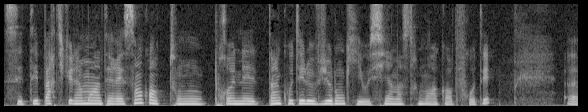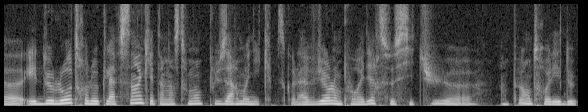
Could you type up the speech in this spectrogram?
c'était particulièrement intéressant quand on prenait d'un côté le violon qui est aussi un instrument à cordes frottées euh, et de l'autre le clavecin qui est un instrument plus harmonique parce que la viole on pourrait dire se situe euh, un peu entre les deux.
